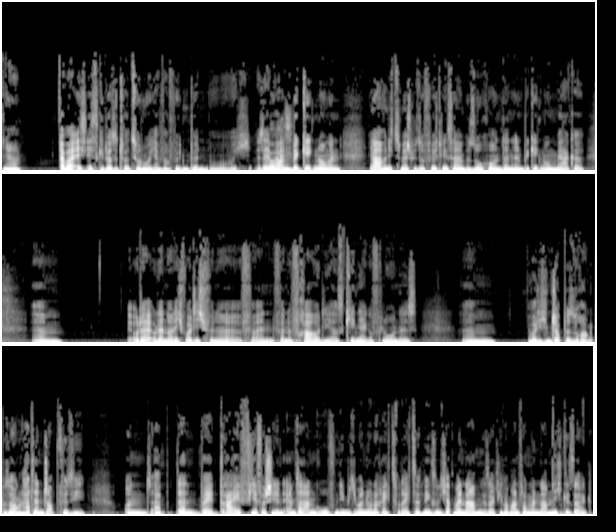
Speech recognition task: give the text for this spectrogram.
ja. Aber ich, es gibt auch Situationen, wo ich einfach wütend bin, wo ich selber in Begegnungen, ja, wenn ich zum Beispiel so Flüchtlingsheime besuche und dann in Begegnungen merke, ähm, oder, oder neulich wollte ich für eine, für, ein, für eine Frau, die aus Kenia geflohen ist, ähm, wollte ich einen Job besorgen, besorgen und hatte einen Job für sie und habe dann bei drei, vier verschiedenen Ämtern angerufen, die mich immer nur nach rechts, von rechts nach links und ich habe meinen Namen gesagt. Ich habe am Anfang meinen Namen nicht gesagt.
